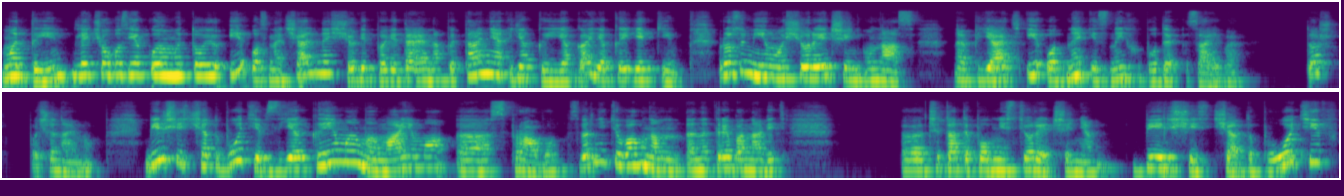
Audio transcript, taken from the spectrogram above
мети, для чого, з якою метою, і означальне, що відповідає на питання який, яка, який, які. Розуміємо, що речень у нас 5, і одне із них буде зайве. Тож, починаємо. Більшість чат-ботів, з якими ми маємо е, справу. Зверніть увагу, нам не треба навіть е, читати повністю речення. Більшість чат-ботів,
